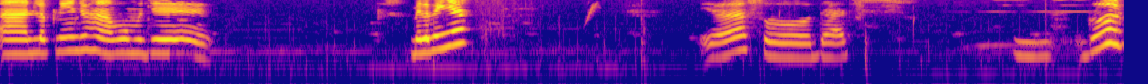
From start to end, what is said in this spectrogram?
एंड लकड़ियाँ जो हैं, वो मुझे मिल गई हैं। Yeah, so that's good.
